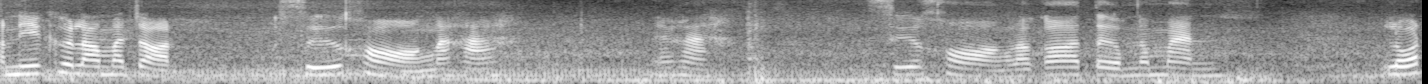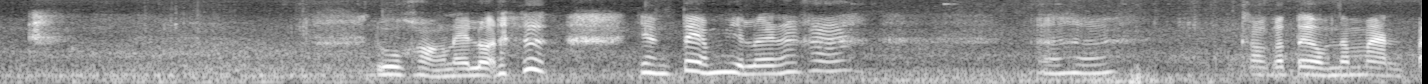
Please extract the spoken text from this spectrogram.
อนนี้คือเรามาจอดซื้อของนะคะนี่ค่ะ ซื้อของแล้วก็เติมน้ำมันรถ ดูของในรถ ยังเต็มอยู่เลยนะคะอือฮะเขาก็เติมน้ำมันไป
